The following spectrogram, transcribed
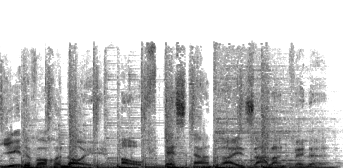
Jede Woche neu auf SR3 Saarlandwelle.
